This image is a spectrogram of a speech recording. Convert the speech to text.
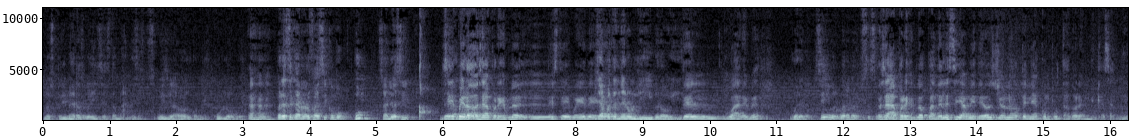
los primeros, güey, y dices, no mames, estos güeyes grababan con el culo, güey. Ajá. Pero este canal fue así como, ¡pum! Salió así. Sí, pero, nada. o sea, por ejemplo, el- este güey de... Ya para tener un libro y. Del whatever. Wherever. Sí, el Wherever, pues eso. O sea, por ejemplo, cuando él hacía videos, yo no tenía computadora en mi casa, güey.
